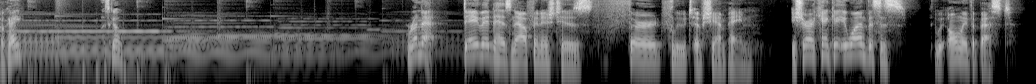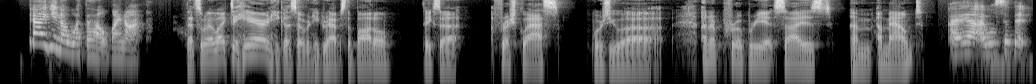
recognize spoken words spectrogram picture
Okay? Let's go. Renette, David has now finished his third flute of champagne. You sure I can't get you one? This is only the best. Yeah, you know what the hell? Why not? That's what I like to hear. And he goes over and he grabs the bottle, takes a, a fresh glass, pours you a an appropriate sized um, amount. I uh, I will sip it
